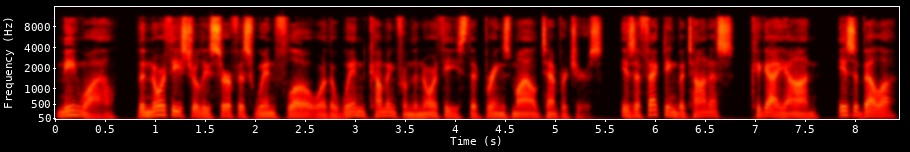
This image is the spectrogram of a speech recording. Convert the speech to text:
Meanwhile, the northeasterly surface wind flow or the wind coming from the northeast that brings mild temperatures is affecting Batanes, Cagayan, Isabela,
